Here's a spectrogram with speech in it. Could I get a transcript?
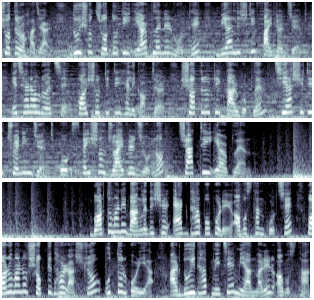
সতেরো হাজার। দুইশো চোদ্দটি এয়ারপ্লেনের মধ্যে বিয়াল্লিশটি ফাইটার জেট। এছাড়াও রয়েছে পঁয়ষট্টিটি হেলিকপ্টার, সতেরোটি কার্গো প্লেন, ছিয়াশিটি ট্রেনিং জেট ও স্পেশাল ড্রাইভের জন্য চারটি এয়ারপ্লেন। বর্তমানে বাংলাদেশের এক ধাপ ওপরে অবস্থান করছে পরমাণু শক্তিধর রাষ্ট্র, উত্তর কোরিয়া, আর দুই ধাপ নিচে মিয়ানমারের অবস্থান।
